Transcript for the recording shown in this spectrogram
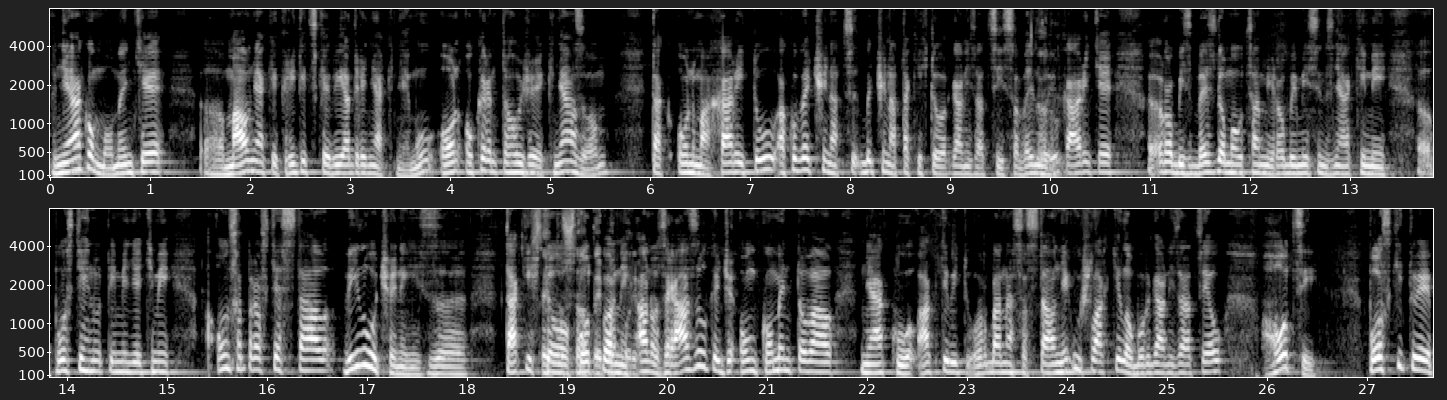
v nejakom momente mal nejaké kritické vyjadrenia k nemu. On okrem toho, že je kňazom, tak on má charitu, ako väčšina, väčšina takýchto organizácií sa venuje uh-huh. charite, robí s bezdomovcami, robí myslím s nejakými eh, postihnutými deťmi. A on sa proste stal vylúčený z takýchto podporných. Áno, zrazu, keďže on komentoval nejakú aktivitu Orbána, sa stal neušlachtilou organizáciou, hoci poskytuje,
